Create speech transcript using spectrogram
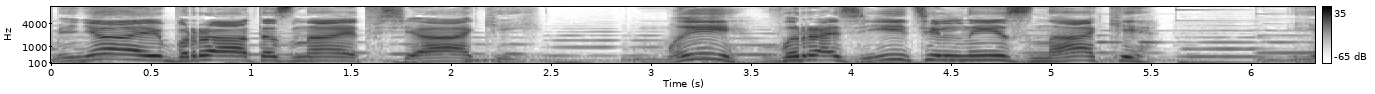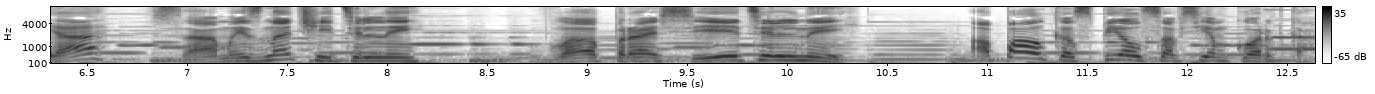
«Меня и брата знает всякий. Мы — выразительные знаки. Я — самый значительный, вопросительный». А палка спел совсем коротко.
